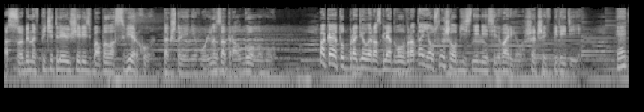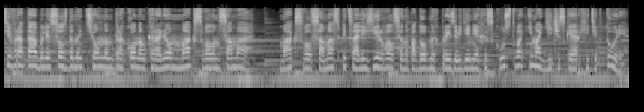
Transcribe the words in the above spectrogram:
Особенно впечатляющая резьба была сверху, так что я невольно задрал голову. Пока я тут бродил и разглядывал врата, я услышал объяснение Сильварил, шедший впереди. Эти врата были созданы темным драконом-королем Максвеллом сама. Максвелл сама специализировался на подобных произведениях искусства и магической архитектуре.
